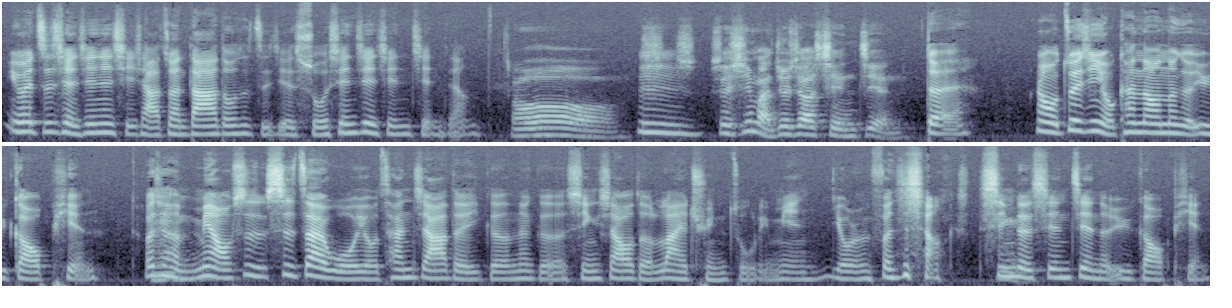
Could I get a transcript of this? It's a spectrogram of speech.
因为之前《仙剑奇侠传》大家都是直接说《仙剑》《仙剑》这样子哦，嗯，所以新版就叫《仙剑》。对，那我最近有看到那个预告片，而且很妙，嗯、是是在我有参加的一个那个行销的赖群组里面，有人分享新的《仙剑》的预告片，嗯、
